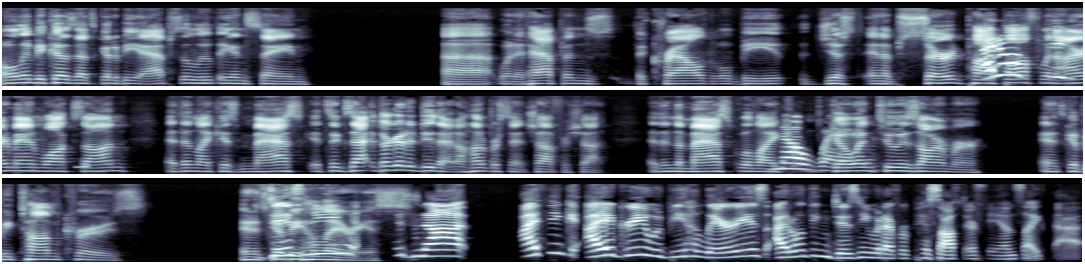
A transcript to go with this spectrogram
Only because that's going to be absolutely insane. Uh, when it happens, the crowd will be just an absurd pop off when think- Iron Man walks on, and then like his mask. It's exact. They're going to do that 100 percent shot for shot, and then the mask will like No go into his armor, and it's going to be Tom Cruise, and it's going to be hilarious. It's not. I think I agree. It would be hilarious. I don't think Disney would ever piss off their fans like that.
